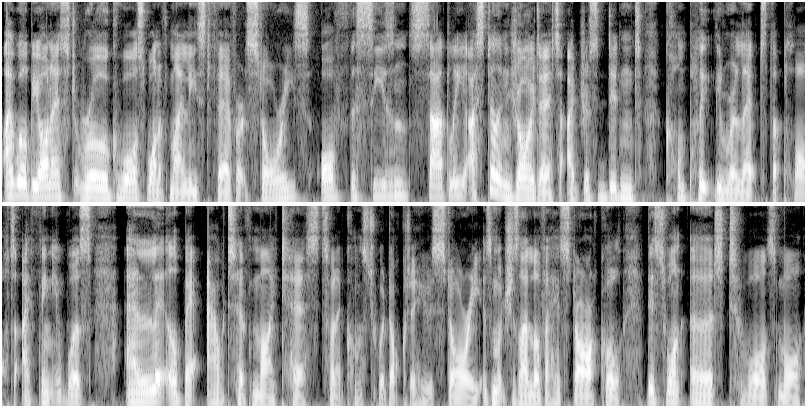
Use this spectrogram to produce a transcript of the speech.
I will be honest, Rogue was one of my least favourite stories of the season, sadly. I still enjoyed it, I just didn't completely relate to the plot. I think it was a little bit out of my tastes when it comes to a Doctor Who story. As much as I love a historical, this one erred towards more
